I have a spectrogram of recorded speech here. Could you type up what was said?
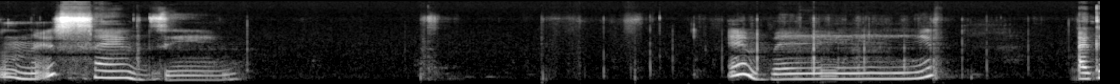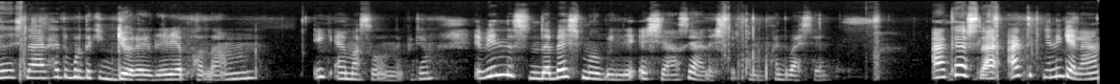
Bunları sevdim. Evet. Arkadaşlar hadi buradaki görevleri yapalım. İlk elmas salonu yapacağım. Evin üstünde 5 mobilya eşyası yerleştir. Tamam hadi başlayalım. Arkadaşlar artık yeni gelen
